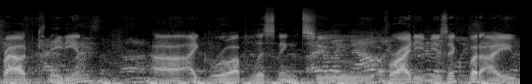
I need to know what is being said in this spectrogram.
proud Canadian. Uh, I grew up listening to a variety of music, but I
